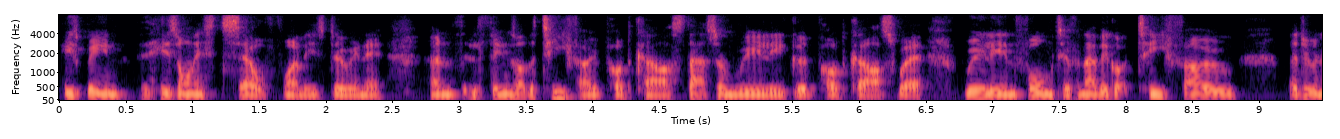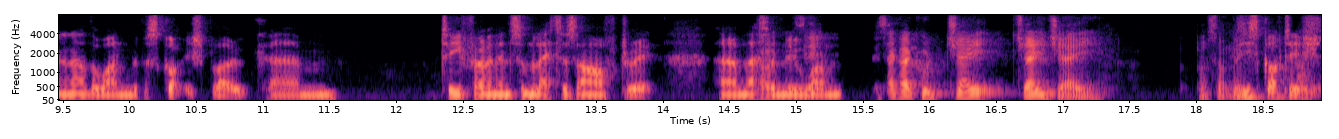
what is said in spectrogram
he's been his honest self while he's doing it. And th- things like the Tifo podcast. That's a really good podcast where really informative. And now they've got Tifo. They're doing another one with a Scottish bloke, um, Tifo, and then some letters after it. Um, that's Oh, a new it- one. It's that guy called J JJ or something. Is he Scottish?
